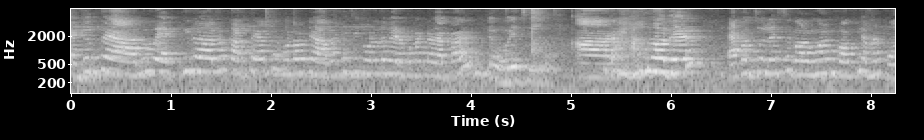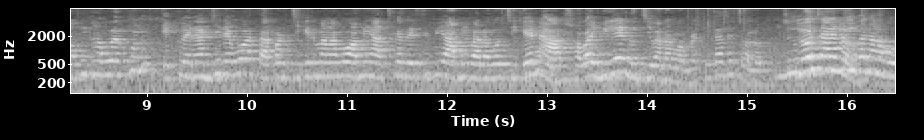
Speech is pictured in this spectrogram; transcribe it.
একজন তো আলু এক কিলো আলু কাটতে কাটতে মোটামুটি আধা কেজি করে দেবে এরকম একটা ব্যাপার। হয়েছিল। আর আমাদের এখন চলে এসেছে গরম গরম কফি আমরা কফি খাব এখন একটু এনার্জি নেব আর তারপর চিকেন বানাবো। আমি আজকের রেসিপি আমি বানাবো চিকেন আর সবাই মিলে লুচি বানাবো আমরা ঠিক আছে? চলো। বানাবো।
